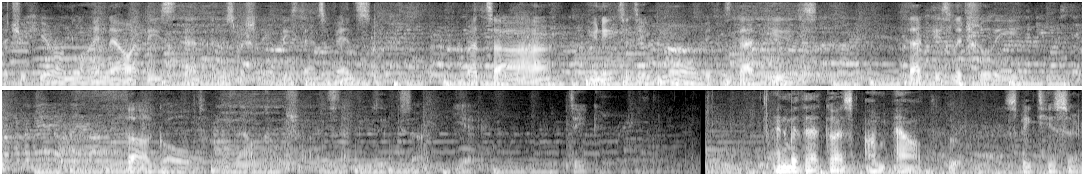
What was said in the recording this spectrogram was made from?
that you hear online now at these dan- and especially at these dance events. But uh, you need to dig more because that is that is literally the gold of our culture. It's that music. So yeah, dig. And with that, guys, I'm out. Speak to you soon.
